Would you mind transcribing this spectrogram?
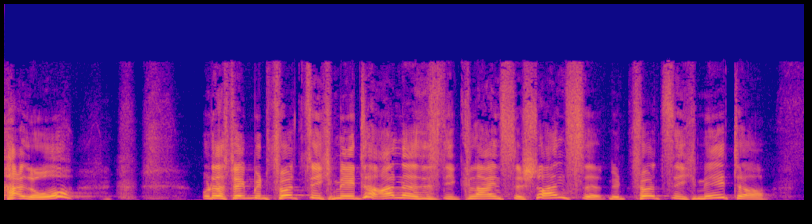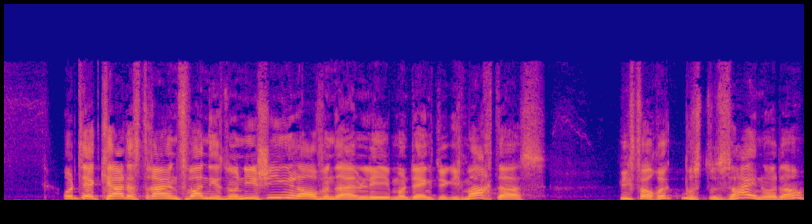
Hallo? Und das fängt mit 40 Meter an, das ist die kleinste Schanze, mit 40 Meter. Und der Kerl ist 23, ist noch nie Ski gelaufen in seinem Leben und denkt, ich mach das. Wie verrückt musst du sein, oder?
